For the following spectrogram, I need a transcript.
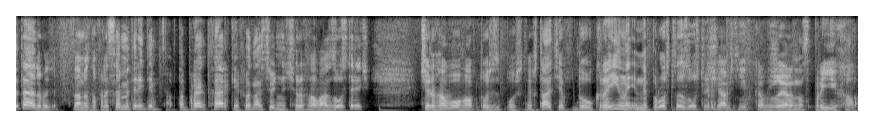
Вітаю, друзі! З нами знову Саме автопроект Харків. І у нас сьогодні чергова зустріч чергового авто зі Сполучених Штатів до України. І не просто зустріч, а автівка вже у нас приїхала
